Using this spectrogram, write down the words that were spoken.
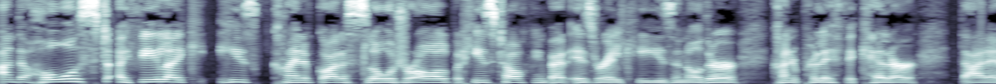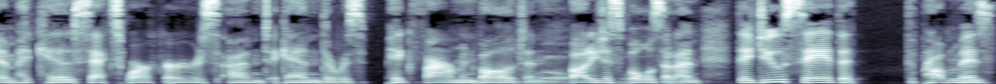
And the host, I feel like he's kind of got a slow drawl, but he's talking about Israel Keyes, another kind of prolific killer that um, had killed sex workers. And again, there was pig farm involved and body disposal. And they do say that the problem is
